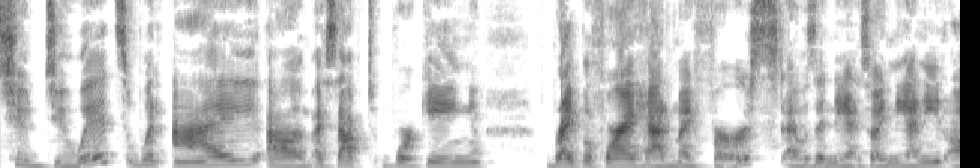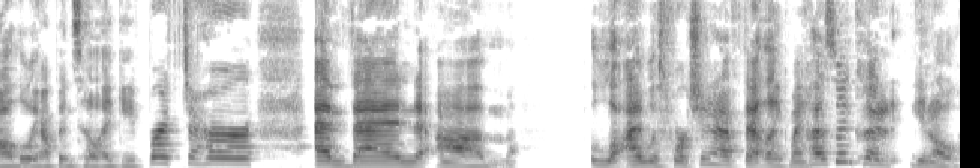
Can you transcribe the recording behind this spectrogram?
to do it when I um, I stopped working right before I had my first. I was a nanny, so I nannied all the way up until I gave birth to her, and then um, I was fortunate enough that like my husband could, you know,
